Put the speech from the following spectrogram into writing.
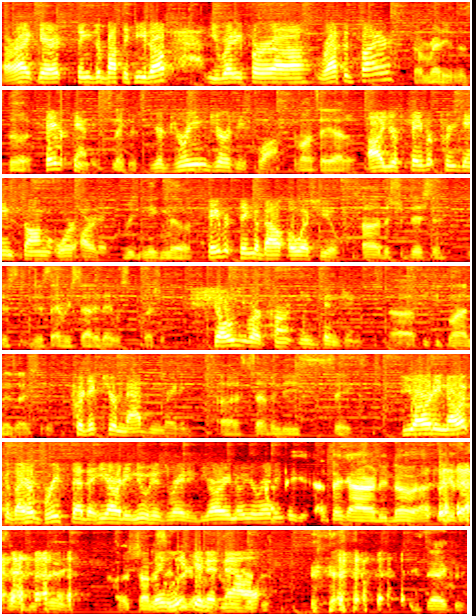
All right, Garrett, things are about to heat up. You ready for uh, rapid fire? I'm ready. Let's do it. Favorite candy? Snickers. Your dream jersey swap? Davante Adams. Uh, your favorite pregame song or artist? Meek Mill. Favorite thing about OSU? Uh, the tradition. Just just every Saturday was special. Show you are currently binging? Uh, Peaky Blinders actually. Predict your Madden rating? Uh, 76. Do you already know it? Because I heard Breece said that he already knew his rating. Do you already know your I rating? think, I think I already know it. I think it's a 76. I was trying to They're see if I leaking it now. exactly.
